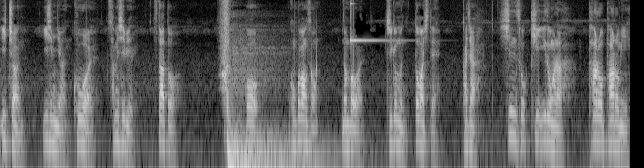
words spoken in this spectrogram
2020년 9월 30일 스타트. 고 공포방송 넘버원. 지금은 또 마시대. 가자. 신속히 이동하라. 바로 바로미.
